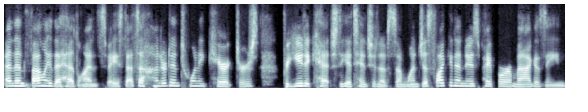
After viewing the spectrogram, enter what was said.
And then finally, the headline space that's 120 characters for you to catch the attention of someone, just like in a newspaper or magazine.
